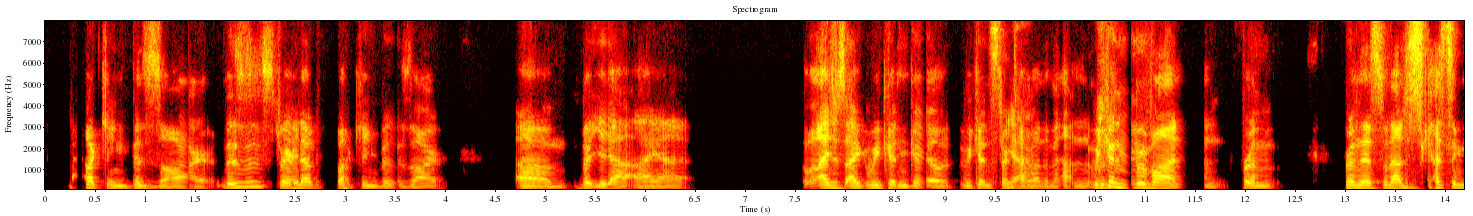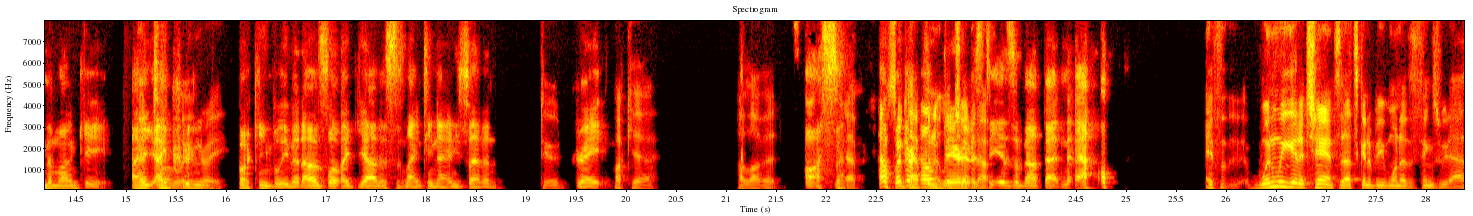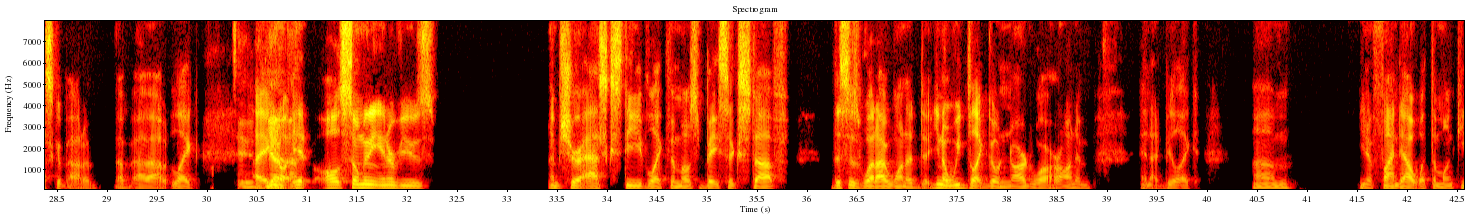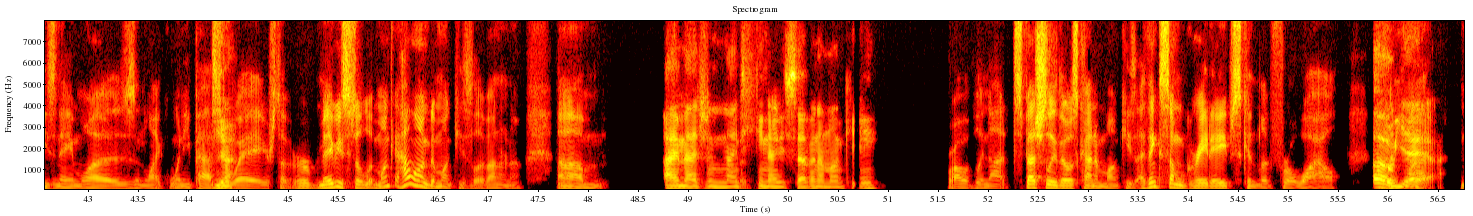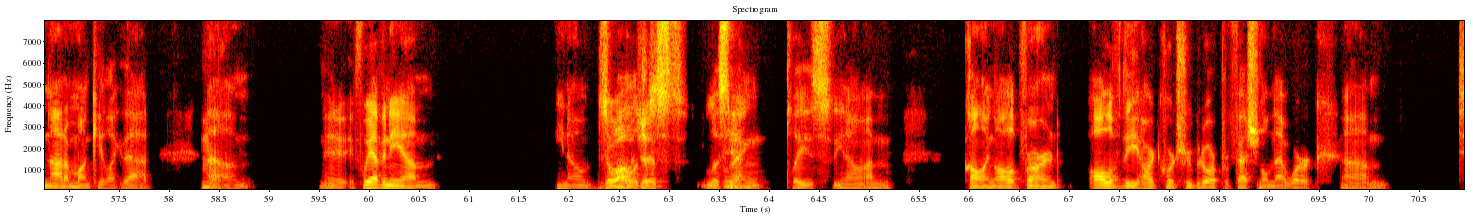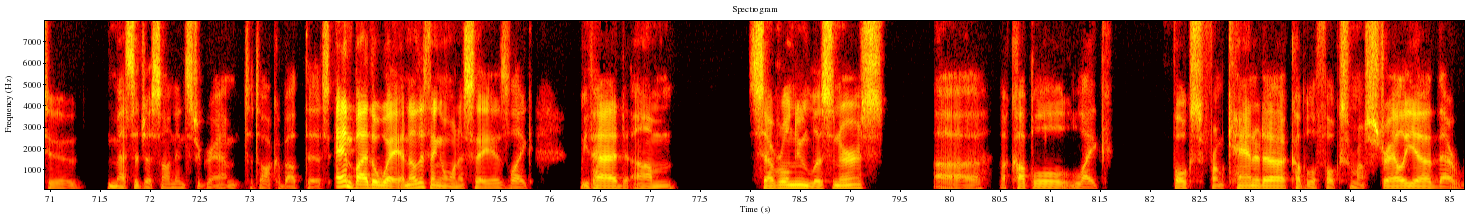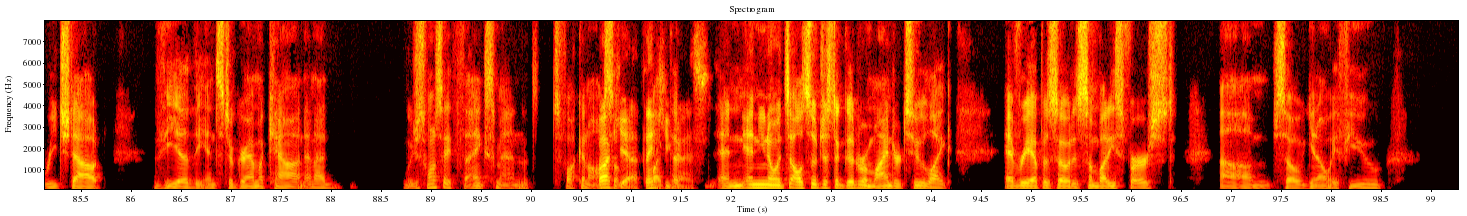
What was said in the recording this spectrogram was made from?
fucking bizarre. This is straight up fucking bizarre." Um, but yeah, I uh, well, I just I we couldn't go. We couldn't start Yeah. talking about the mountain. We couldn't move on from from this without discussing the monkey. I, I I, couldn't agree. fucking believe it. I was like, "Yeah, this is 1997. dude Great, fuck yeah i love it awesome." Yep. I So wonder how definitely check it embarrassed he is about that now. if when we get a chance that's going to be one of the things we'd ask about him about like Dude, I, you know it all so many interviews i'm sure ask steve like the most basic stuff this is what i wanted to do. you know we'd like go Nardwuar on him and i'd be like um you know find out what the monkey's name was and like when he passed Yeah. away or stuff or maybe still live monkey how long do monkeys live i don't know um I imagine 1997 a monkey. Probably not especially those kind of monkeys i think some great apes can live for a while Oh yeah. not a monkey like that No. um if we have any um you know Zoologists. zoologists listening please you know i'm calling all for our, all of the hardcore troubadour professional network um to message us on instagram to talk about this and by the way another thing i want to say is like we've had um several new listeners uh a couple like folks from canada a couple of folks from australia that reached out via the instagram account and i we just want to say thanks man. It's, it's fucking awesome. Fuck yeah. Thank Like you that- guys. and and you know it's also just a good reminder too like every episode is somebody's first. Um so you know if you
